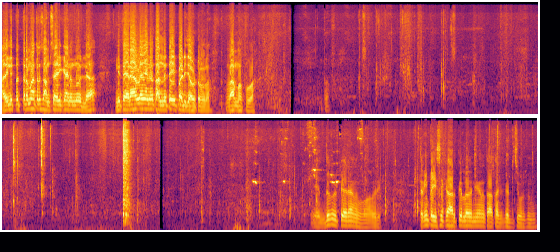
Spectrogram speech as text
അതിനിപ്പോ ഇത്ര മാത്രം സംസാരിക്കാനൊന്നും ഇല്ല ഇനി തരാനുള്ളത് ഞങ്ങൾ തന്നിട്ടേ ഈ പടി ചവിട്ടുള്ളൂ. വാ അമ്മ പോവാ. എന്ത് വീട്ടുകാരാണ് അവർ? ഇത്രയും പൈസക്ക് ആർത്തിയുള്ളത് തന്നെയാണ് താത്താക്ക് കെട്ടിച്ചു കൊടുക്കുന്നത്.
